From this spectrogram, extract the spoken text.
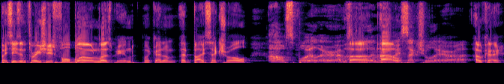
By season three, she's full blown lesbian. Like I don't that bisexual. Oh, spoiler! I'm still in the oh. bisexual era. Okay,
